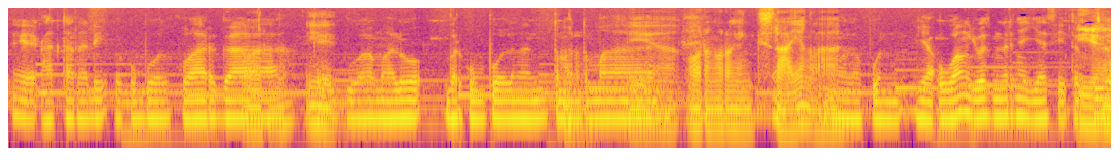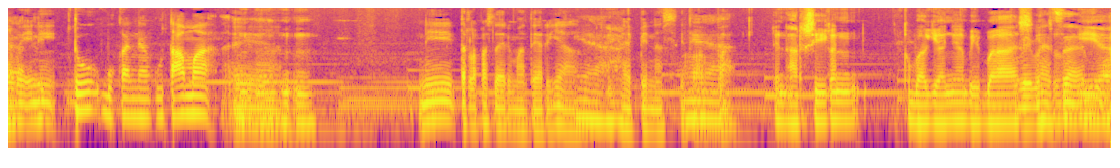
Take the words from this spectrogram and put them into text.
Kayak kata tadi berkumpul keluarga, Keluarga, iya. gua malu berkumpul dengan teman-teman. Iya, orang-orang yang sayang lah. Walaupun ya uang juga sebenarnya iya sih, tapi Iya. ya ini- itu bukan yang utama. Iya. Mm-mm. Ini terlepas dari material. Iya. Happiness itu Iya. apa? Dan Arsi kan kebahagiaannya bebas. Kebebasan. Gitu. Iya.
